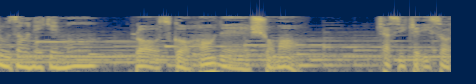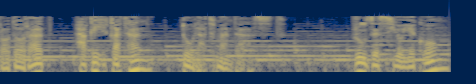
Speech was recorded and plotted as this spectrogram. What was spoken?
روزانه ما. رازگاهان شما. کسی که عیسی را دارد حقیقتا دولتمند است. روز سی و یکم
